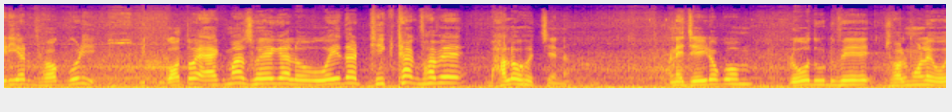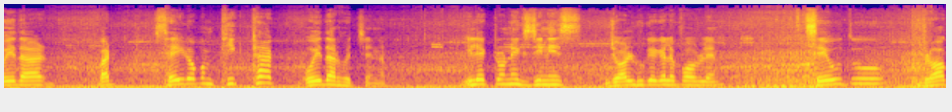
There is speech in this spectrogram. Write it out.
এরিয়ার ভ্লগ করি গত এক মাস হয়ে গেল ওয়েদার ঠিকঠাকভাবে ভালো হচ্ছে না। মানে যেই রকম রোদ উঠবে, ঝলমলে ওয়েদার বাট সেই রকম ঠিকঠাক ওয়েদার হচ্ছে না। ইলেকট্রনিক্স জিনিস, জল ঢুকে গেলে প্রবলেম সেহেতু ব্লগ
